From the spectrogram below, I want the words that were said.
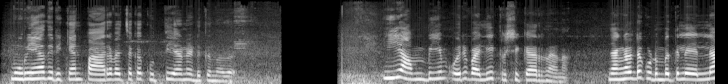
മുറിയാതിരിക്കാൻ പാര വെച്ചൊക്കെ കുത്തിയാണ് എടുക്കുന്നത്. ഈ അമ്പിയും ഒരു വലിയ കൃഷിക്കാരനാണ്. ഞങ്ങളുടെ കുടുംബത്തിലെ എല്ലാ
